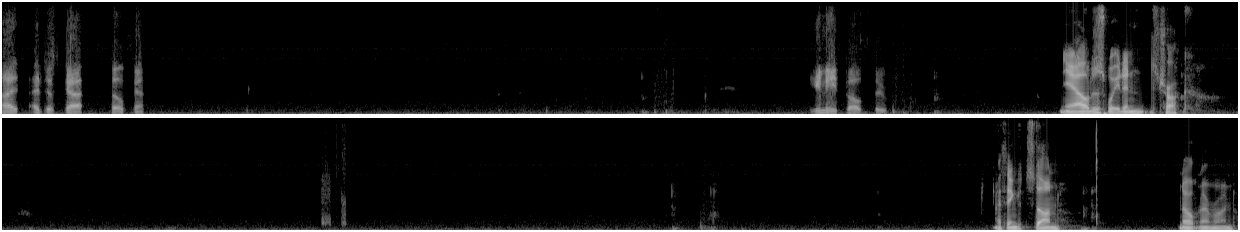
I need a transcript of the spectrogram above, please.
I I just got filled in. You need pills too. Yeah, I'll just wait in the truck. I think it's done. Nope, never mind.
